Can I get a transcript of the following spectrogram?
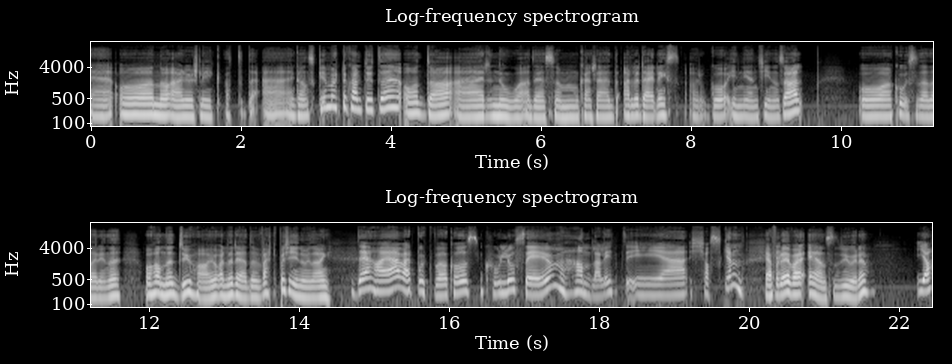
Eh, og nå er det jo slik at det er ganske mørkt og kaldt ute, og da er noe av det som kanskje er aller deiligst, å gå inn i en kinosal og kose deg der inne. Og Hanne, du har jo allerede vært på kino i dag. Det har jeg vært borte på Colosseum. Handla litt i eh, kiosken. Ja, for det var det eneste du gjorde. Ja,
